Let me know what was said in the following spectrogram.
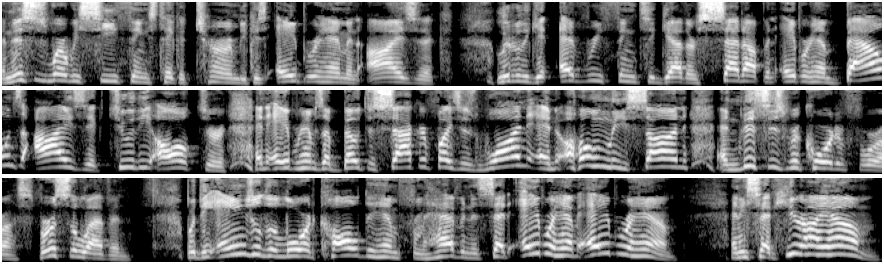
And this is where we see things take a turn because Abraham and Isaac literally get everything together, set up, and Abraham bounds Isaac to the altar, and Abraham's about to sacrifice his one and only son, and this is recorded for us. Verse 11. But the angel of the Lord called to him from heaven and said, Abraham, Abraham. And he said, Here I am.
